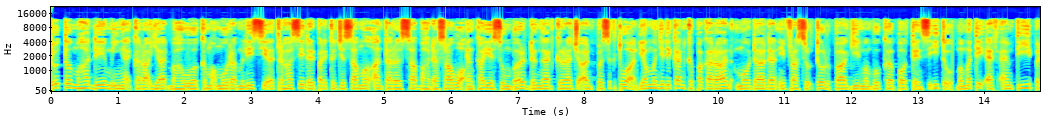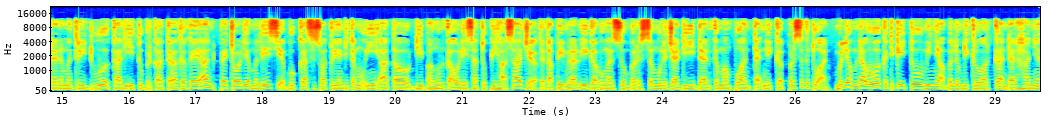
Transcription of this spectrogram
Dr. Mahathir mengingatkan rakyat bahawa kemakmuran Malaysia terhasil daripada kerjasama antara Sabah dan Sarawak yang kaya sumber dengan kerajaan persekutuan yang menyediakan kepakaran, modal dan infrastruktur bagi membuka potensi itu. Memetik FMT, Perdana Menteri dua kali itu berkata, kekayaan petroleum Malaysia bukan sesuatu yang ditemui atau dibangunkan oleh satu pihak saja tetapi melalui gabungan sumber semula jadi dan kemampuan teknikal persekutuan. Beliau mendakwa ketika itu minyak belum dikeluarkan dan hanya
